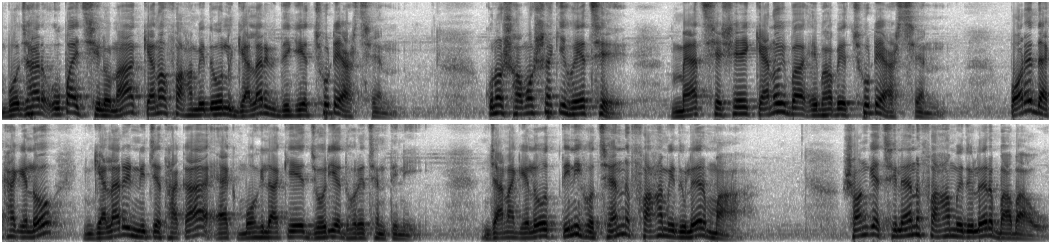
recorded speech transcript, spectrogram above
বোঝার উপায় ছিল না কেন ফাহমিদুল গ্যালারির দিকে ছুটে আসছেন। কোনো সমস্যা কি হয়েছে? ম্যাচ শেষে কেনই বা এভাবে ছুটে আসছেন? পরে দেখা গেল, গ্যালারির নিচে থাকা এক মহিলাকে জড়িয়ে ধরেছেন তিনি। জানা গেল তিনি হচ্ছেন ফাহামিদুলের মা। সঙ্গে ছিলেন ফাহামিদুলের বাবাও।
